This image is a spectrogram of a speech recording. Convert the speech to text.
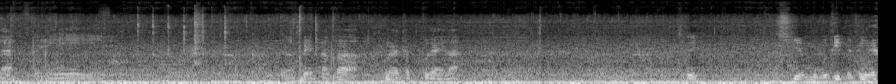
แล้วนี่เนื้อเป็ดแล้วก็น่าจะเปื่อยแล้วเฮ้ยเชียร์หมูติดไปตรงนี้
